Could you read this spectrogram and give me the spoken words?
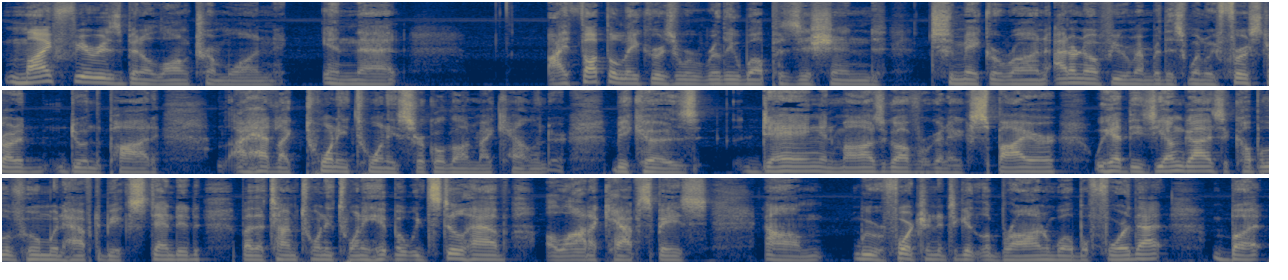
My fear has been a long term one in that I thought the Lakers were really well positioned to make a run. I don't know if you remember this when we first started doing the pod. I had like 2020 circled on my calendar because Deng and Mozgov were going to expire. We had these young guys, a couple of whom would have to be extended by the time 2020 hit, but we'd still have a lot of cap space. Um, we were fortunate to get LeBron well before that, but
